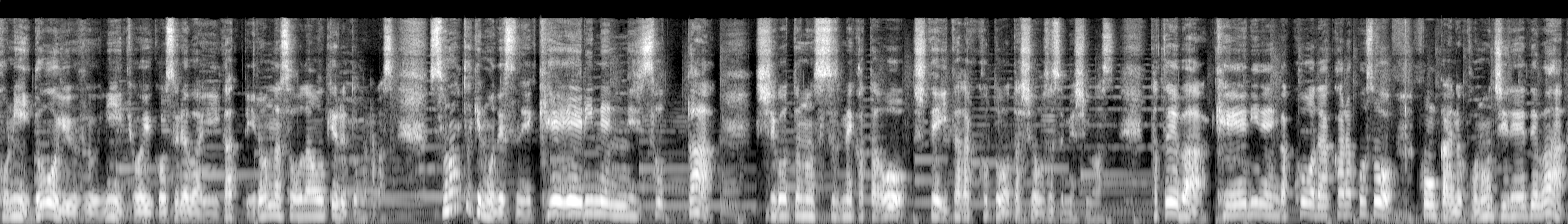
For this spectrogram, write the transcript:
子にどういうふうに教育をすればいいかっていろんな相談を受けると思います。その時もですね、経営理念に沿った仕事の進め方をしていただくことを私はお勧めします。例えば、経営理念がこうだからこそ、今回のこの事例では、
